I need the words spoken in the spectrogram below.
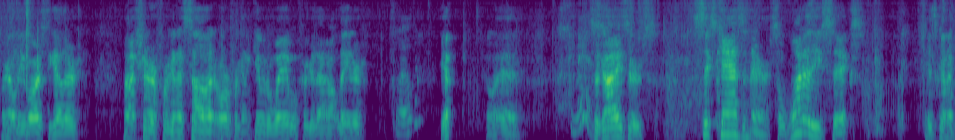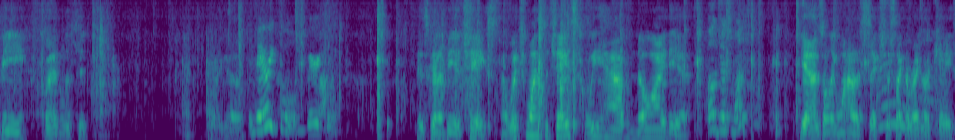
we're gonna leave ours together. Not sure if we're gonna sell it or if we're gonna give it away. We'll figure that out later. Open? Go ahead. Man. So guys, there's six cans in there. So one of these six is gonna be. Go ahead and lift it. There we go. Very cool. Very cool. Is going to be a chase. Now, which one's the chase? We have no idea. Oh, just one? Yeah, there's only one out of six, just like a regular ah. case.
